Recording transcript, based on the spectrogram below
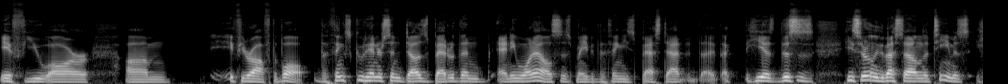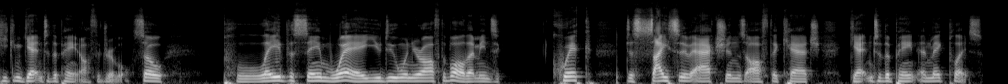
if you are um, if you're off the ball. The thing Scoot Henderson does better than anyone else is maybe the thing he's best at. He has this is he's certainly the best at on the team is he can get into the paint off the dribble. So play the same way you do when you're off the ball. That means quick, decisive actions off the catch, get into the paint and make plays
